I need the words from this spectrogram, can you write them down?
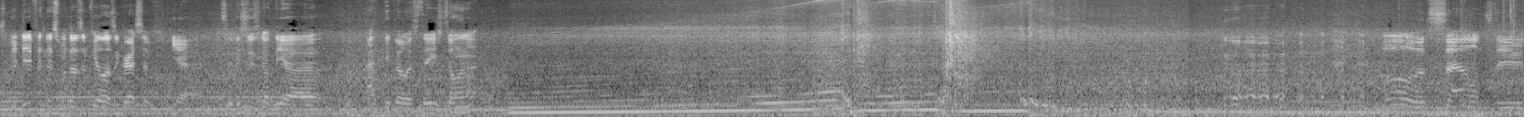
So the diff in this one doesn't feel as aggressive. Yeah. So this has got the uh, active LSD still in it. Oh, the sounds, dude.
